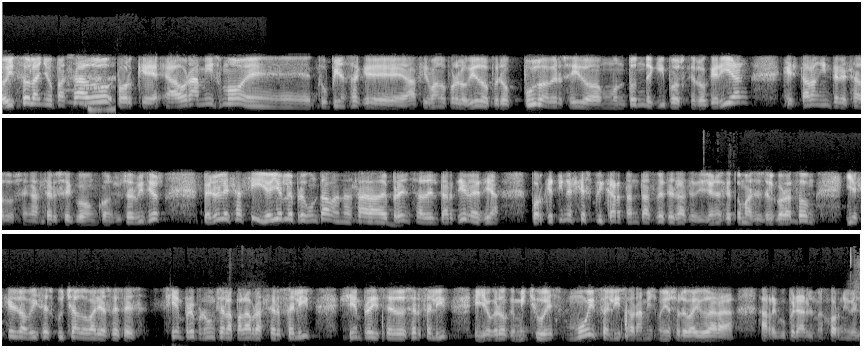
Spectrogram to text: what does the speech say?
lo hizo el año pasado porque ahora mismo eh, tú piensas que ha firmado por el Oviedo, pero pudo haberse ido a un montón de equipos que lo querían, que estaban interesados en hacerse con, sus servicios, pero él es así. Yo ayer le preguntaba en la sala de prensa del Tartier, le decía, ¿por qué tienes que explicar tantas veces las decisiones que tomas desde el corazón? Y es que lo habéis escuchado varias veces. Siempre pronuncia la palabra ser feliz, siempre dice de ser feliz, y yo creo que Michu es muy feliz ahora mismo y eso le va a ayudar a, recuperar el mejor nivel.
